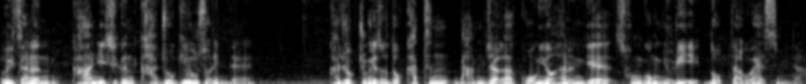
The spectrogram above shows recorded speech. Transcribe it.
의사는 간 이식은 가족이 우선인데 가족 중에서도 같은 남자가 공여하는 게 성공률이 높다고 했습니다.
